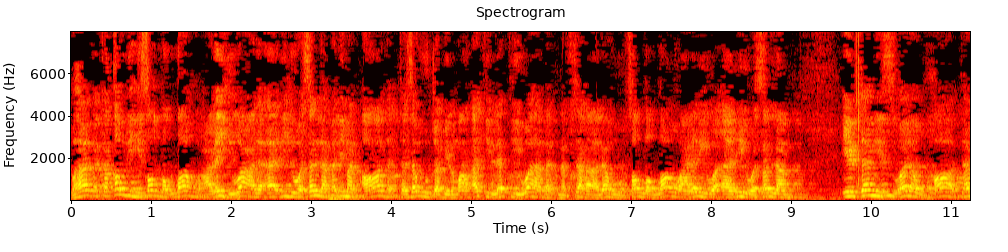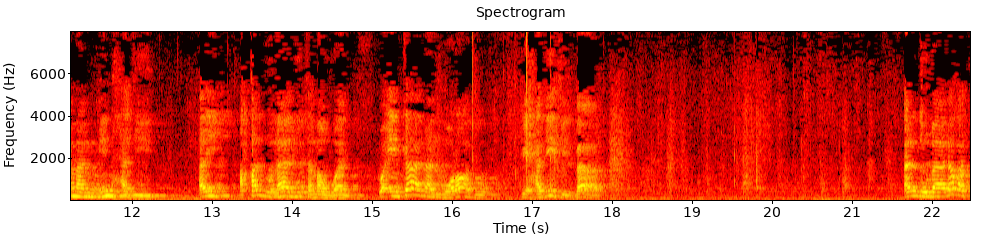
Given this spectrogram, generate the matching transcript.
وهذا كقوله صلى الله عليه وعلى آله وسلم لمن أراد التزوج بالمرأة التي وهبت نفسها له صلى الله عليه وآله وسلم التمس ولو خاتما من حديد. أي أقل ما يتمول. وإن كان المراد في حديث الباب المبالغة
